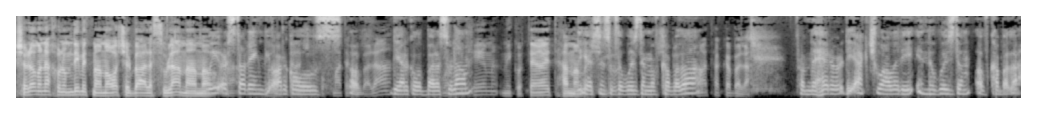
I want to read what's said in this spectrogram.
שלום, אנחנו לומדים את מאמרות של בעל הסולם, מאמר We are studying the articles of the article of Bala Sulam, ממשיכים מכותרת the essence of the wisdom of Kabbalah, חוכמת הקבלה. from the header, the actuality in the wisdom of Kabbalah.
